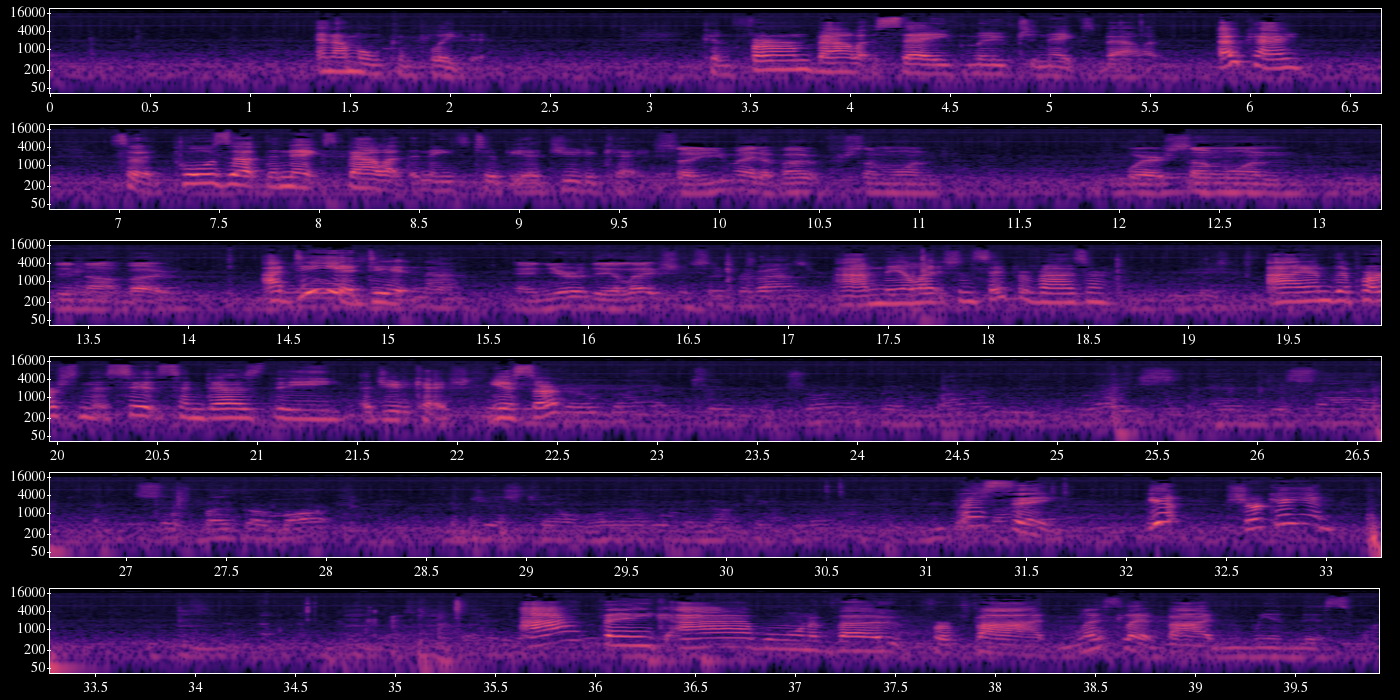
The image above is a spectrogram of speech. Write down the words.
And I'm going to complete it. Confirm ballot save, move to next ballot. Okay. So it pulls up the next ballot that needs to be adjudicated. So you made a vote for someone where someone did not vote, I did, didn't I? and you're the election supervisor. I'm the election supervisor. I am the person that sits and does the adjudication. Yes, sir. Go back to the Trump and Biden race and decide, since both are marked, you just count one of them and not count the other. Let's see. Yep, sure can. I think I want to vote for Biden. Let's let Biden win this one.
